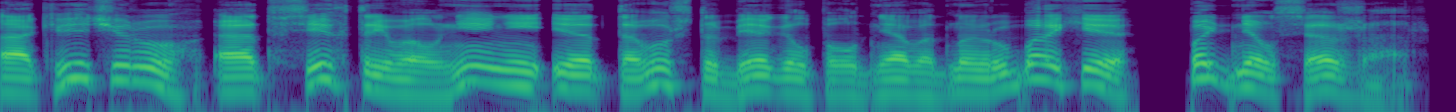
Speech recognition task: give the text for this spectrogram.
А к вечеру от всех треволнений и от того, что бегал полдня в одной рубахе, поднялся жар.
